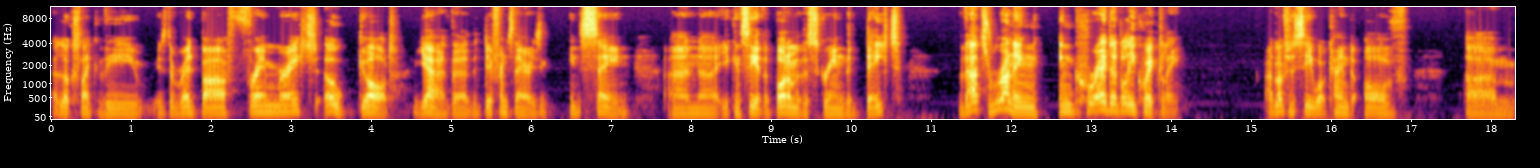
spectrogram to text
it looks like the is the red bar frame rate. Oh God, yeah, the the difference there is insane, and uh, you can see at the bottom of the screen the date that's running incredibly quickly. I'd love to see what kind of um,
